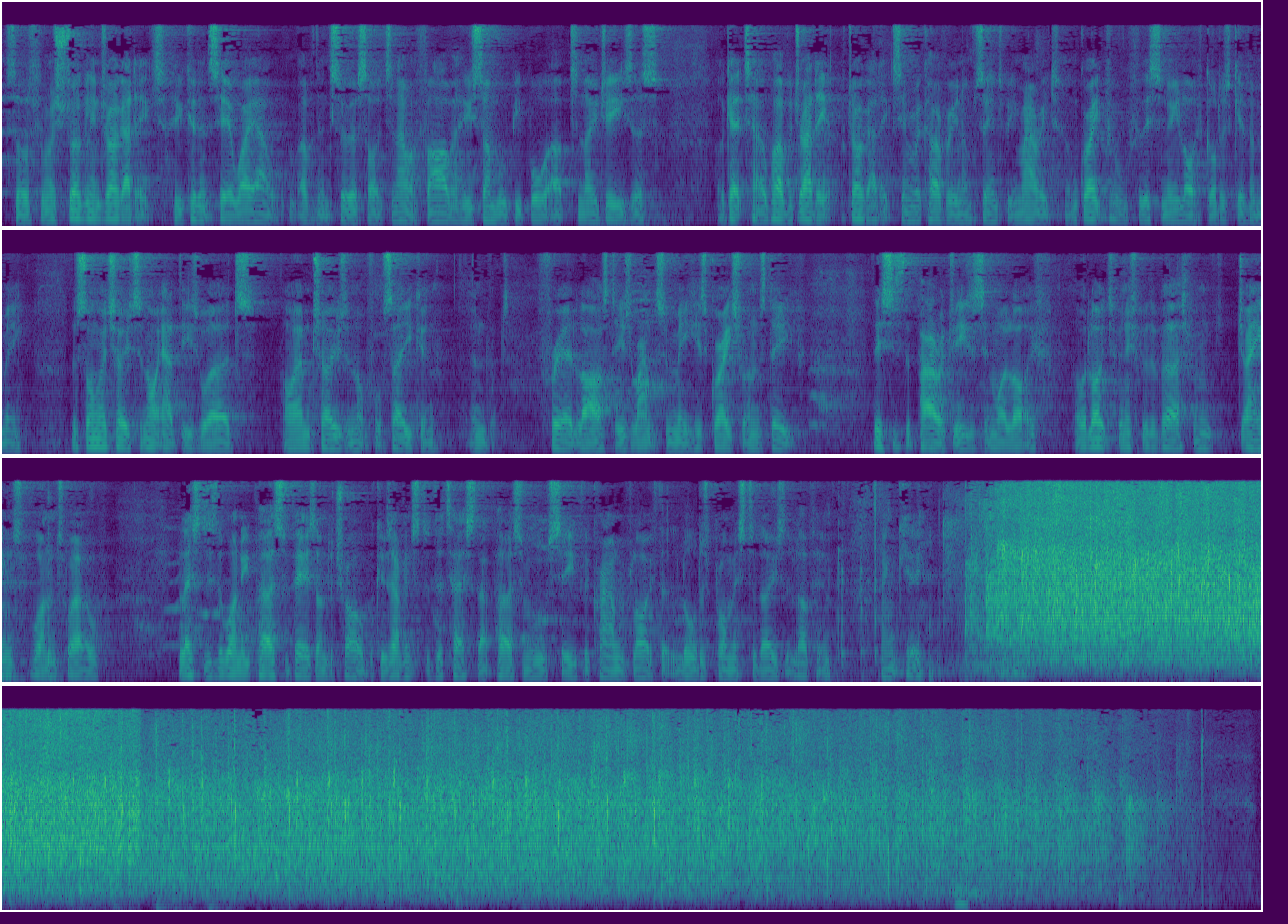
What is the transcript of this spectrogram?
So from a struggling drug addict who couldn't see a way out other than suicide to now a father whose son will be brought up to know Jesus. I get to help other drug addicts in recovery and I'm soon to be married. I'm grateful for this new life God has given me. The song I chose tonight had these words, I am chosen, not forsaken, and free at last, He has ransomed me, His grace runs deep. This is the power of Jesus in my life. I would like to finish with a verse from James 1.12. Blessed is the one who perseveres under trial, because having stood the test, that person will receive the crown of life that the Lord has promised to those that love him. Thank you.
